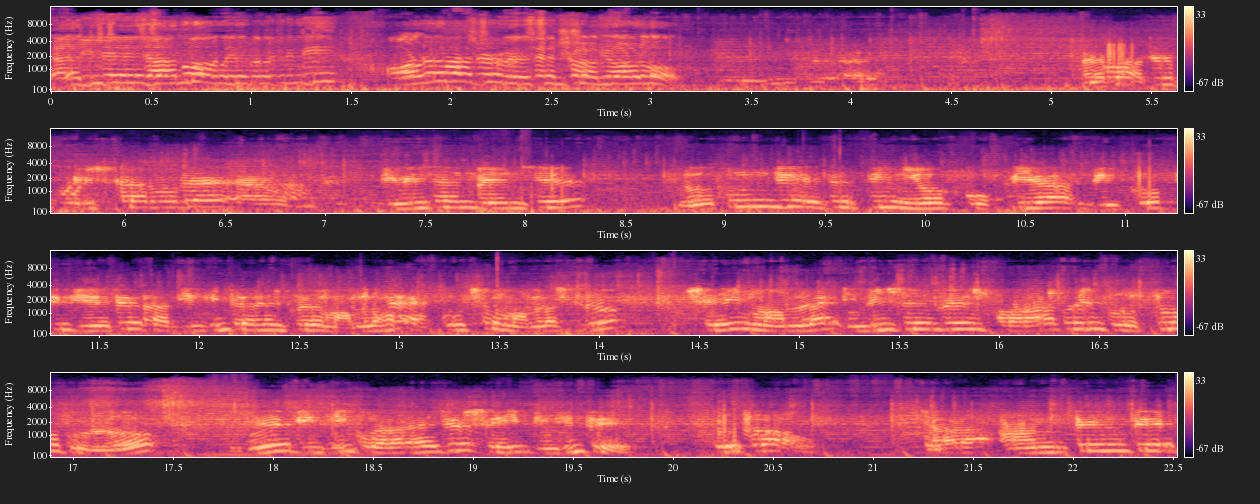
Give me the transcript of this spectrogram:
ডিটেলে জানব আমাদের প্রতিনিধি অর্ণব হাজরা রয়েছেন নতুন যে এসএসসি নিয়োগ প্রক্রিয়া বিজ্ঞপ্তি দিয়েছে তার ডিগ্রি চ্যালেঞ্জ করে মামলা হয় একগুচ্ছ মামলা ছিল। সেই মামলায় ডিভিশন বেঞ্চ সরাসরি প্রশ্ন তুললো যে বিধি করা হয়েছে সেই বিধিতে। কোথাও যারা আনটেন্টেড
